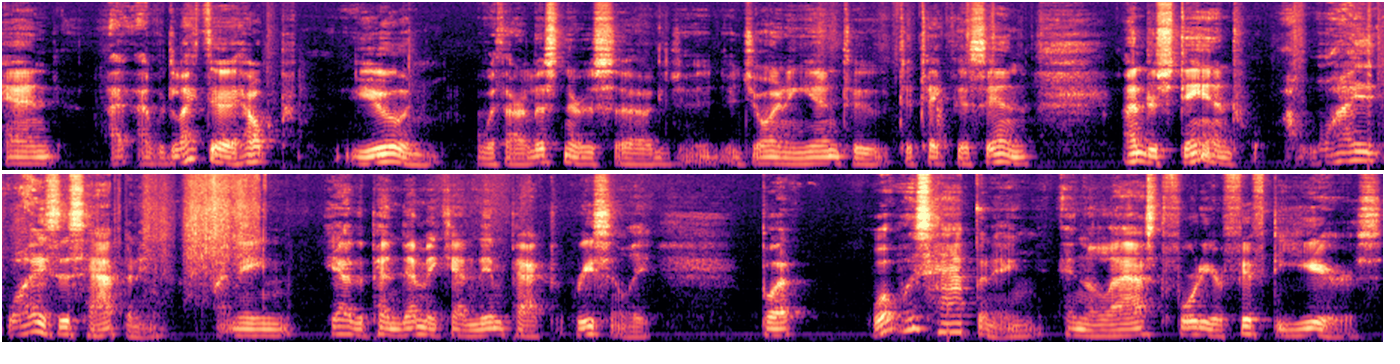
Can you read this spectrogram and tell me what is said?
And I, I would like to help you and with our listeners uh, joining in to, to take this in, understand why, why is this happening? I mean, yeah, the pandemic had an impact recently, but what was happening in the last 40 or 50 years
